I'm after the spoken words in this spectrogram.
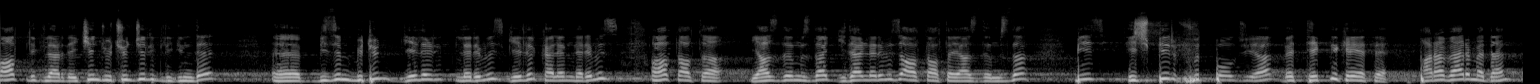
alt liglerde ikinci, üçüncü lig liginde e, bizim bütün gelirlerimiz, gelir kalemlerimiz alt alta yazdığımızda, giderlerimizi alt alta yazdığımızda biz hiçbir futbolcuya ve teknik heyete para vermeden,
